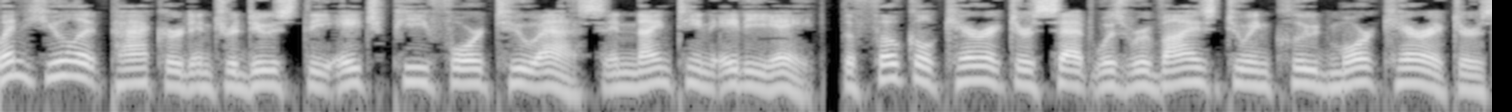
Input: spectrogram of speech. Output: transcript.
when Hewlett-Packard introduced the HP42S in 1988, the focal character set was revised to include more characters,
